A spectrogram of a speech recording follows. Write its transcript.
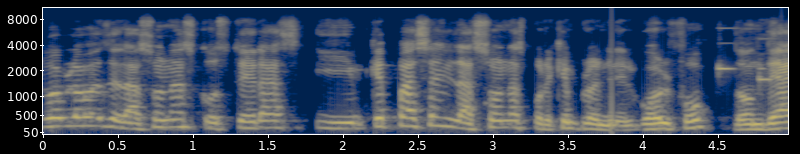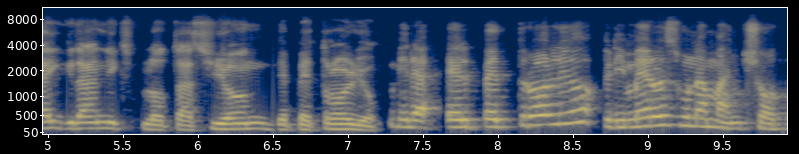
Tú hablabas de las zonas costeras y ¿qué pasa en las zonas, por ejemplo, en el Golfo, donde hay gran explotación de petróleo? Mira, el petróleo primero es una manchota,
